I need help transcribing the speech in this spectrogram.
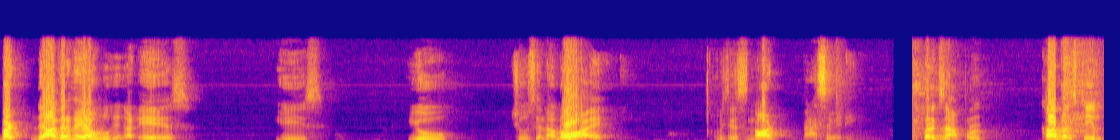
But the other way of looking at is, is you choose an alloy which is not passivating. For example, carbon steel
